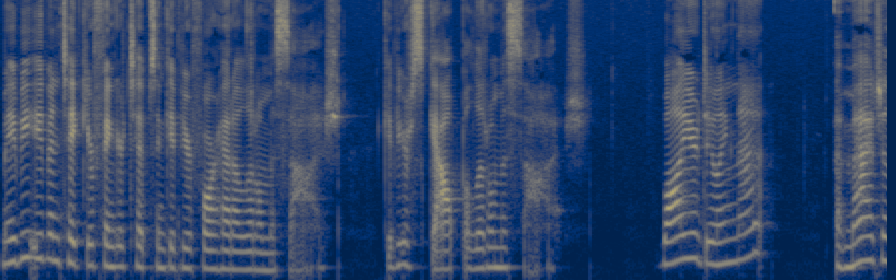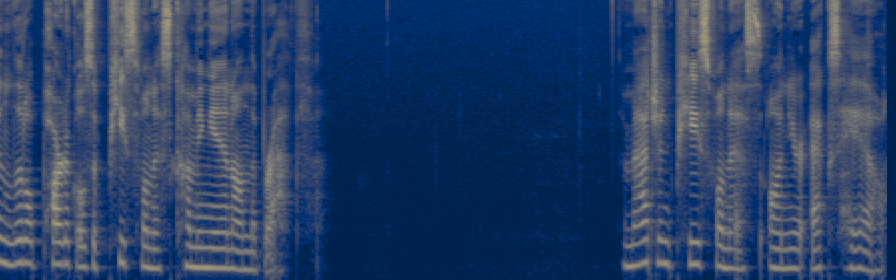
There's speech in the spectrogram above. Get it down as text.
Maybe even take your fingertips and give your forehead a little massage. Give your scalp a little massage. While you're doing that, imagine little particles of peacefulness coming in on the breath. Imagine peacefulness on your exhale.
